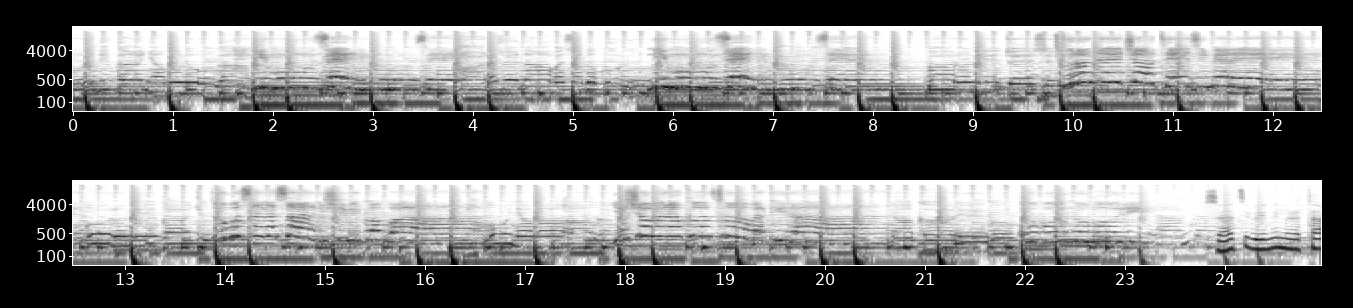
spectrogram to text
Burundi bwa nyaburunga nimuze nimuze. Harazwe n'abasogokuru nimuze nimuze. Barundi twese turondere icyoteza imbere saa zibiri n'iminota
